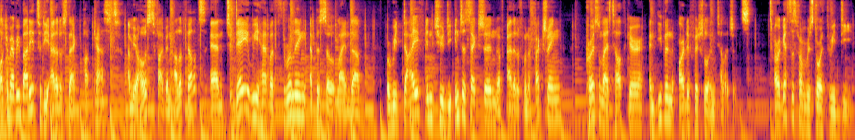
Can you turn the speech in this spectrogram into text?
Welcome, everybody, to the Additive Snack podcast. I'm your host, Fabian Alefeld, and today we have a thrilling episode lined up where we dive into the intersection of additive manufacturing, personalized healthcare, and even artificial intelligence. Our guest is from restor3D,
